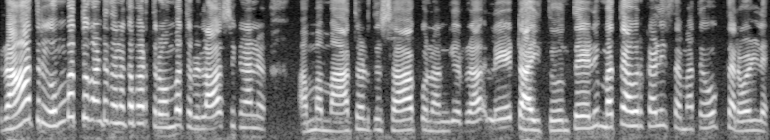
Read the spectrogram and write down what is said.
ರಾತ್ರಿ ಒಂಬತ್ತು ಗಂಟೆ ತನಕ ಬರ್ತಾರೆ. ಒಂಬತ್ತು ಲಾಸ್ಟಿಗೆ ನಾನು, ಅಮ್ಮ ಮಾತಾಡ್ದು ಸಾಕು, ನನಗೆ ಲೇಟ್ ಆಯ್ತು ಅಂತ ಹೇಳಿ ಮತ್ತೆ ಅವ್ರು ಕಳಿಸ್ತಾರೆ. ಮತ್ತೆ ಹೋಗ್ತಾರೆ ಒಳ್ಳೆ.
